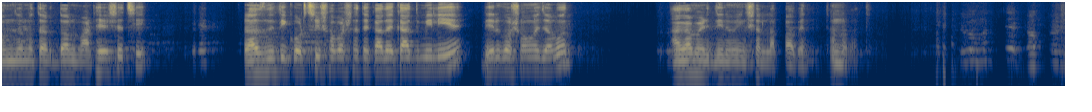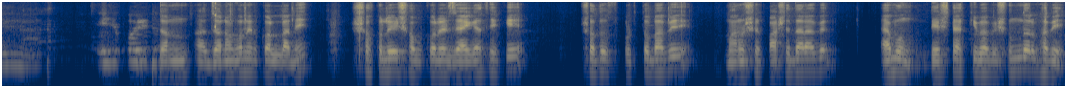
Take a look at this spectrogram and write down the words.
আমজনতার দল মাঠে এসেছি। রাজনীতি করছি সবার সাথে কাঁধে কাঁধ মিলিয়ে দীর্ঘ সময় যাবৎ আগামীর দিনেও ইনশাল্লাহ পাবেন। ধন্যবাদ। জন- জনগণের কল্যাণে সকলেই সকলের জায়গা থেকে স্বতঃস্ফূর্তভাবে মানুষের পাশে দাঁড়াবেন এবং দেশটা কীভাবে সুন্দরভাবে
